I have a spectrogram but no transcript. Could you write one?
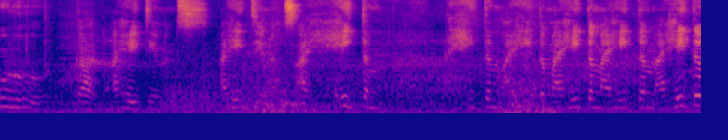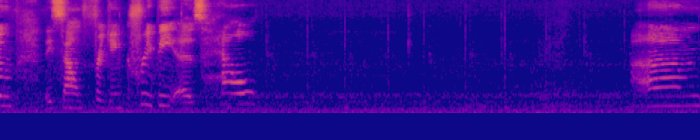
Ooh, God, I hate demons. I hate demons. I hate them. I hate them. I hate them. I hate them. I hate them. I hate them. They sound freaking creepy as hell. I'm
